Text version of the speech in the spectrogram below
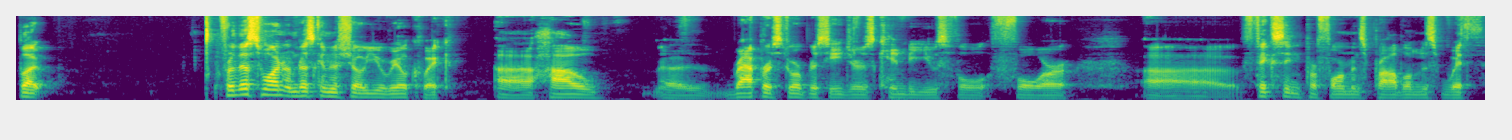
But for this one, I'm just going to show you real quick uh, how uh, wrapper store procedures can be useful for uh, fixing performance problems with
